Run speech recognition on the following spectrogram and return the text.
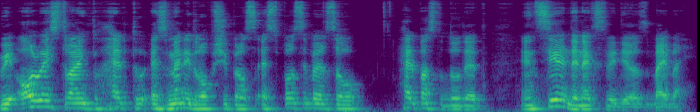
We're always trying to help to as many dropshippers as possible, so help us to do that. And see you in the next videos. Bye bye.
